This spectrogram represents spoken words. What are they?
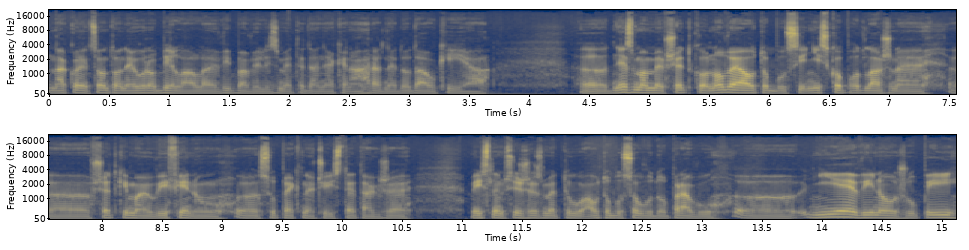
nakoniec som to neurobil, ale vybavili sme teda nejaké náhradné dodávky a dnes máme všetko, nové autobusy, nízkopodlažné, e, všetky majú wi e, sú pekné, čisté, takže myslím si, že sme tú autobusovú dopravu nie vinou župy,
